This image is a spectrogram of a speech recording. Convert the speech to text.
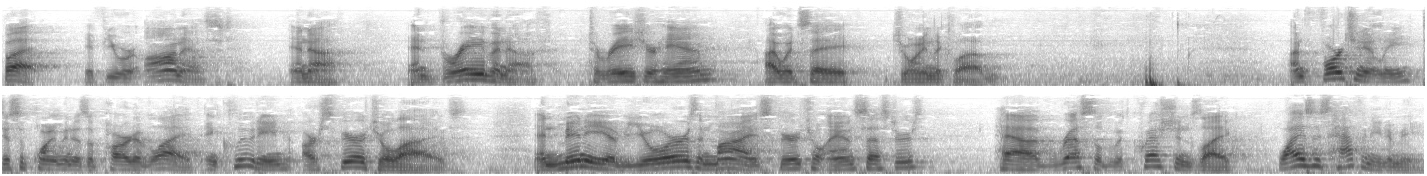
But if you were honest enough and brave enough to raise your hand, I would say, join the club. Unfortunately, disappointment is a part of life, including our spiritual lives. And many of yours and my spiritual ancestors have wrestled with questions like, why is this happening to me?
